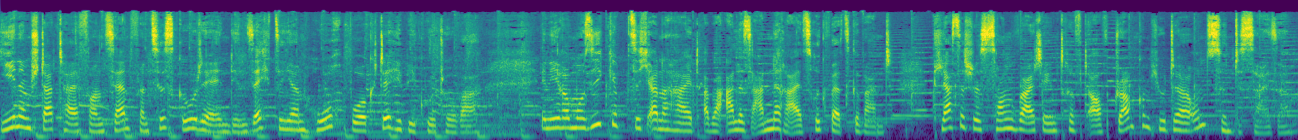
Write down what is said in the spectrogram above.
jenem Stadtteil von San Francisco, der in den 60ern Hochburg der Hippie-Kultur war. In ihrer Musik gibt sich Anne Hyde aber alles andere als rückwärtsgewandt. Klassisches Songwriting trifft auf Drumcomputer und Synthesizer.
